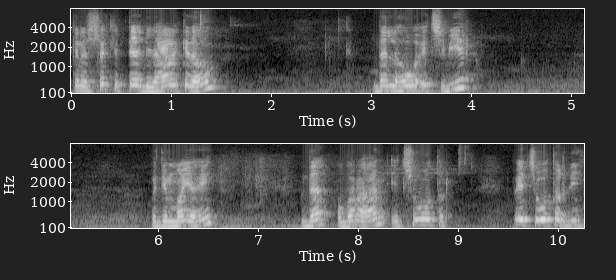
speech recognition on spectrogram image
كان الشكل بتاعي بيبقى عامل كده اهو. ده اللي هو H pier ودي المية اهي. ده عبارة عن H water H water دي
